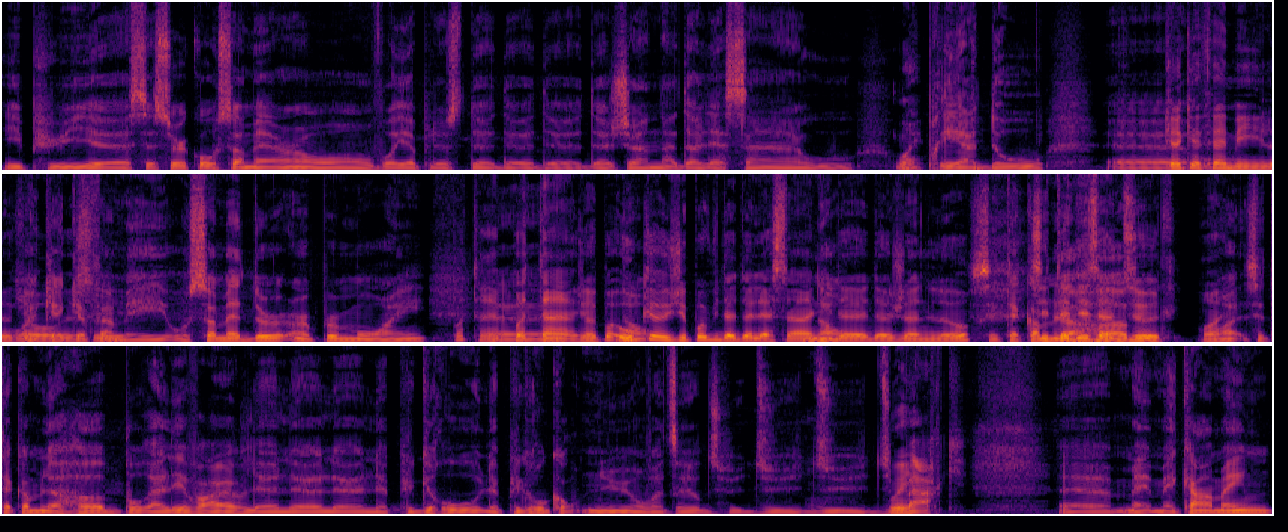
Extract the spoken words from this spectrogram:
Et puis, euh, c'est sûr qu'au sommet 1, on, voyait plus de, de, de, de jeunes adolescents ou, Ouais. ou pré-ados. euh, Quelques familles, là, qui ouais, ont- quelques familles. Au sommet 2, un peu moins. Pas, très, Euh, pas tant. J'ai pas, aucun- j'ai pas vu d'adolescents ni de, jeunes là. C'était comme C'était le des hub. adultes. Ouais. C'était comme le hub pour aller vers le, le- le- le plus, gros, le plus gros contenu, on va dire, du, du, du, du Oui. parc. Euh, mais, mais quand même,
